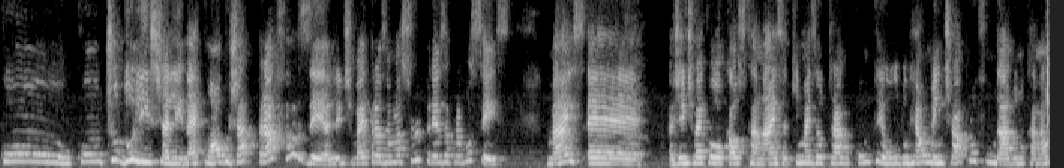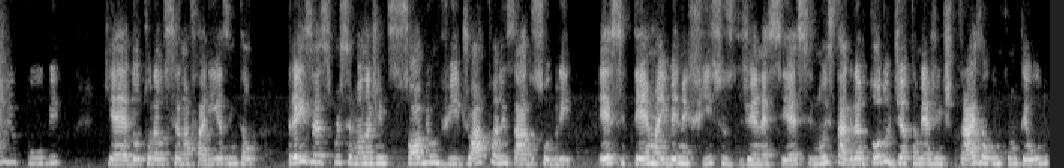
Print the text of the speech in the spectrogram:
com, com to-do list ali, né? Com algo já para fazer. A gente vai trazer uma surpresa para vocês. Mas é, a gente vai colocar os canais aqui, mas eu trago conteúdo realmente aprofundado no canal do YouTube, que é doutora Luciana Farias. Então, três vezes por semana a gente sobe um vídeo atualizado sobre esse tema e benefícios de INSS. No Instagram, todo dia também a gente traz algum conteúdo.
